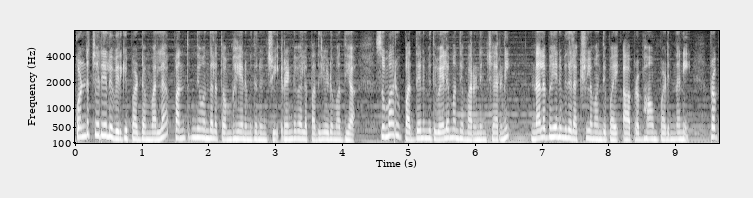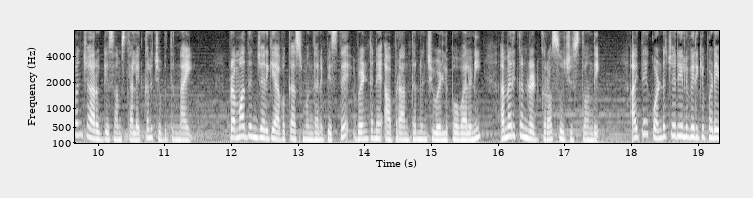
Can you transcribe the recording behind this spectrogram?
కొండచర్యలు విరిగిపడ్డం వల్ల పంతొమ్మిది వందల తొంభై ఎనిమిది నుంచి రెండు వేల పదిహేడు మధ్య సుమారు పద్దెనిమిది వేల మంది మరణించారని నలభై ఎనిమిది లక్షల మందిపై ఆ ప్రభావం పడిందని ప్రపంచ ఆరోగ్య సంస్థ లెక్కలు చెబుతున్నాయి. ప్రమాదం జరిగే అవకాశం ఉందనిపిస్తే వెంటనే ఆ ప్రాంతం నుంచి వెళ్ళిపోవాలని అమెరికన్ రెడ్ క్రాస్ సూచిస్తోంది. అయితే కొండచర్యలు విరిగిపడే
